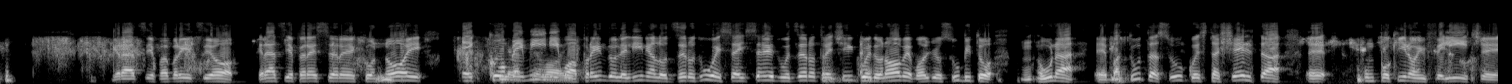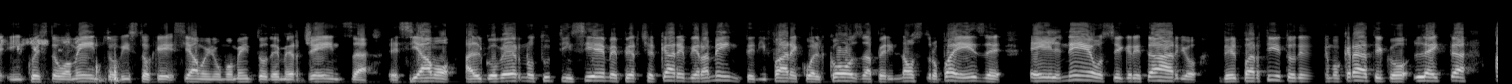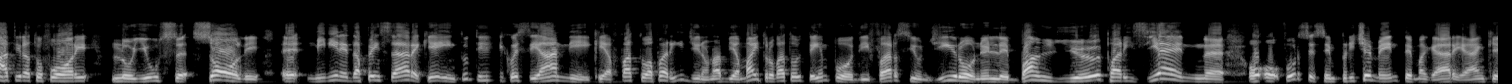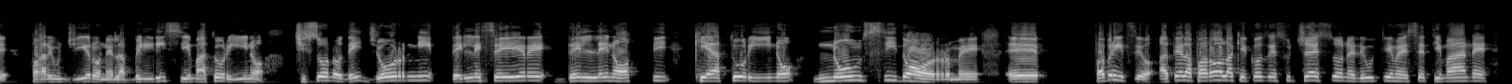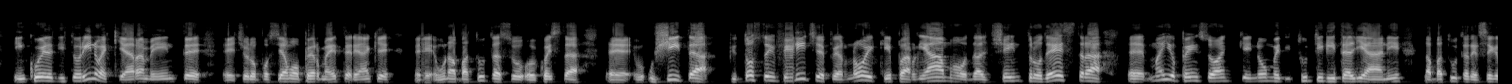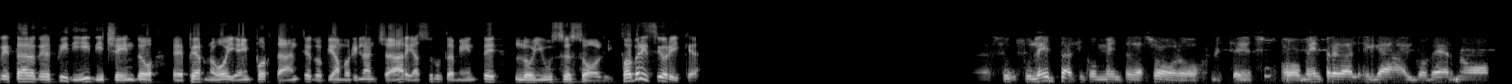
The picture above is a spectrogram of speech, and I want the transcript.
Grazie Fabrizio, grazie per essere con noi. E come Grazie minimo aprendo le linee allo 0266203529 voglio subito mm, una eh, battuta su questa scelta eh, un pochino infelice in questo momento visto che siamo in un momento d'emergenza eh, siamo al governo tutti insieme per cercare veramente di fare qualcosa per il nostro paese e il neo segretario del Partito Democratico Letta ha tirato fuori lo Ius Soli. Eh, mi viene da pensare che in tutti questi anni che ha fatto a Parigi non abbia mai trovato il tempo di farsi un giro nelle banlieue parisienne o, o forse semplicemente magari anche fare un giro nella bellissima Torino. Ci sono dei giorni, delle sere, delle notti che a Torino non si dorme. Eh, Fabrizio, a te la parola, che cosa è successo nelle ultime settimane in quelle di Torino e chiaramente eh, ce lo possiamo permettere anche eh, una battuta su questa eh, uscita piuttosto infelice per noi che parliamo dal centro-destra, eh, ma io penso anche in nome di tutti gli italiani, la battuta del segretario del PD dicendo eh, per noi è importante, dobbiamo rilanciare assolutamente lo Ius Soli. Fabrizio Ricca su, su, Letta si commenta da solo, nel senso, mentre la Lega, il governo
